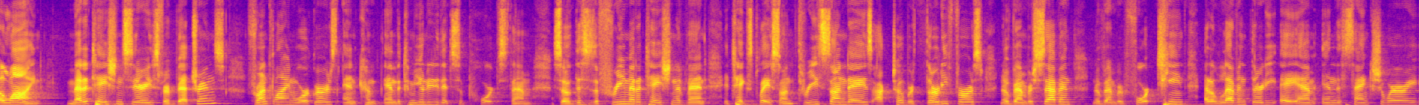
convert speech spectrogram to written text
Aligned, meditation series for veterans, frontline workers, and, and the community that supports them. So this is a free meditation event. It takes place on three Sundays, October 31st, November 7th, November 14th at 11:30 a.m. in the sanctuary.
